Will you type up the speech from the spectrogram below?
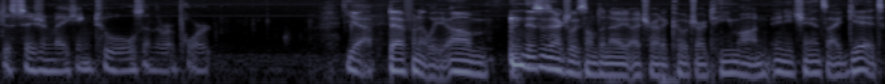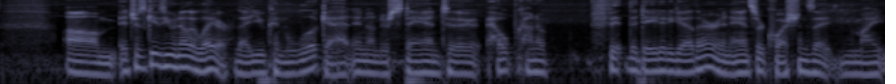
decision making tools in the report. Yeah, definitely. Um, this is actually something I, I, try to coach our team on any chance I get. Um, it just gives you another layer that you can look at and understand to help kind of fit the data together and answer questions that you might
